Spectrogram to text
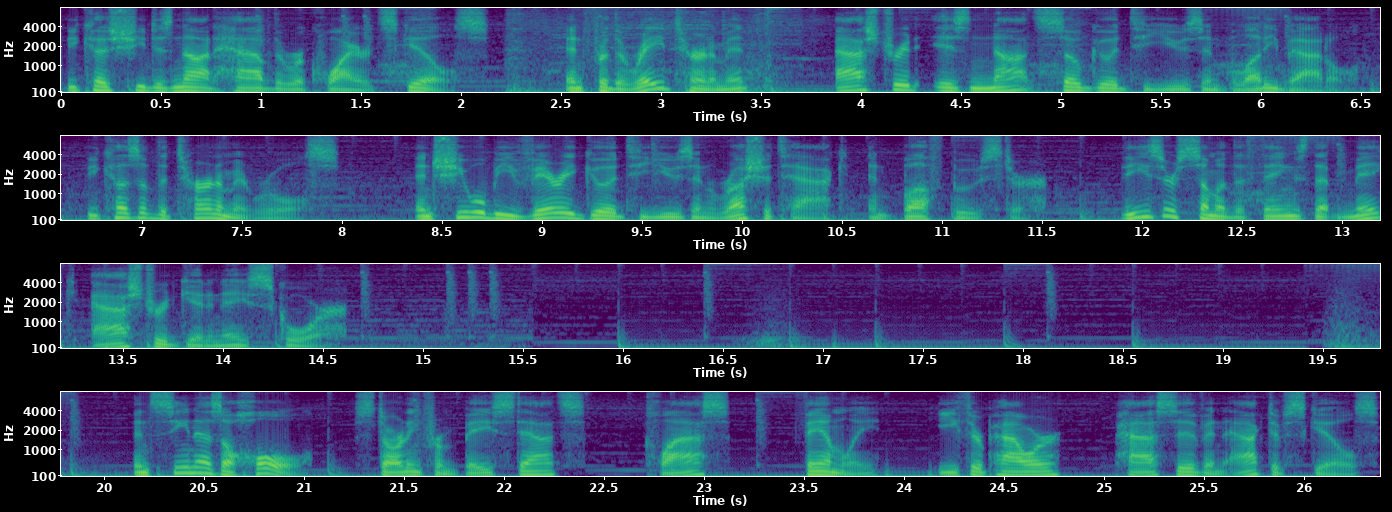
because she does not have the required skills. And for the raid tournament, Astrid is not so good to use in Bloody Battle because of the tournament rules and she will be very good to use in Rush Attack and Buff Booster. These are some of the things that make Astrid get an A score. And seen as a whole, starting from base stats, class, family, Aether power, passive, and active skills,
